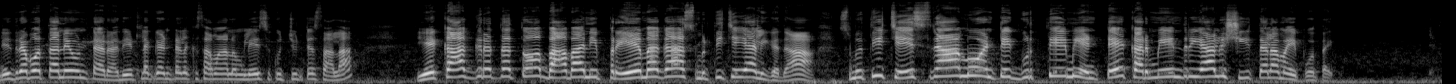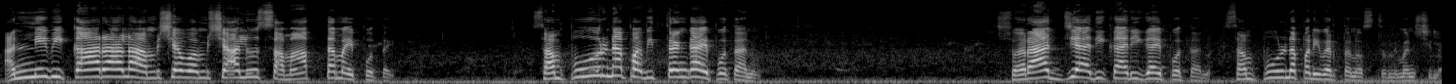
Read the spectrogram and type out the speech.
నిద్రపోతానే ఉంటారు. అది ఎట్ల గంటలకు సమానం? లేచి కూర్చుంటే చాలా ఏకాగ్రతతో బాబాని ప్రేమగా స్మృతి చేయాలి కదా. స్మృతి చేసినాము అంటే గుర్తేమి అంటే కర్మేంద్రియాలు శీతలమైపోతాయి. అన్ని వికారాల అంశవంశాలు సమాప్తమైపోతాయి. సంపూర్ణ పవిత్రంగా అయిపోతాను. స్వరాజ్య అధికారిగా అయిపోతాను. సంపూర్ణ పరివర్తన వస్తుంది మనిషిలో.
